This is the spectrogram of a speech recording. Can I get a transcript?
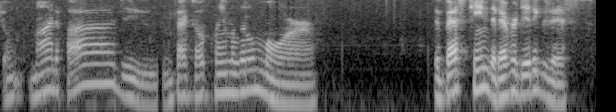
Don't mind if I do. In fact, I'll claim a little more. The best team that ever did exist.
